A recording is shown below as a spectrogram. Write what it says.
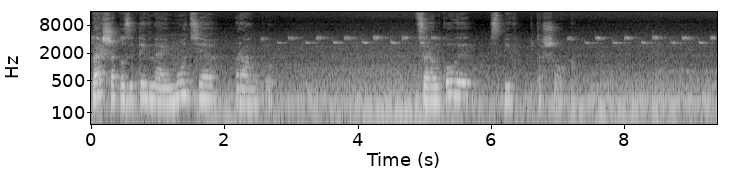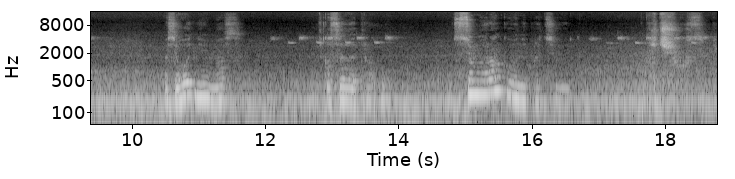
перша позитивна емоція ранку. Це ранковий спів пташок. А сьогодні у нас косили траву. З сьомої ранку вони працюють. Нічого собі.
